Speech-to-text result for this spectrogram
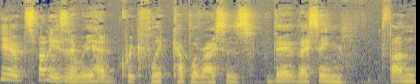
yeah, it's funny, isn't it? We had quick flick, couple of races. They they seem fun,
